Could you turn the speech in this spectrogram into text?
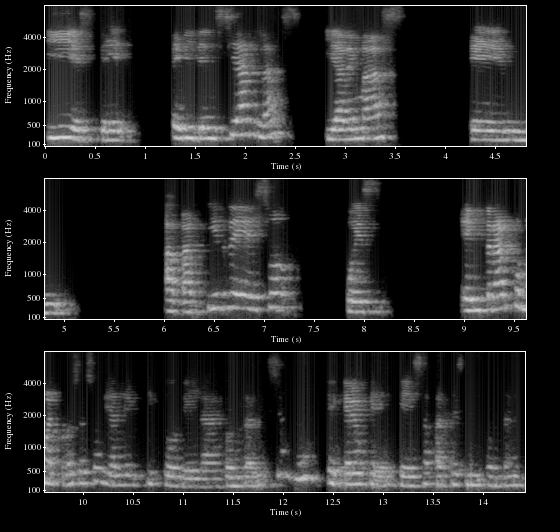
y este, evidenciarlas y además eh, a partir de eso, pues entrar como al proceso dialéctico de la contradicción, que creo que, que, esa parte es muy importante.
